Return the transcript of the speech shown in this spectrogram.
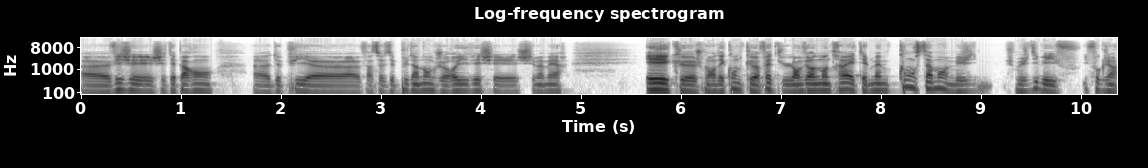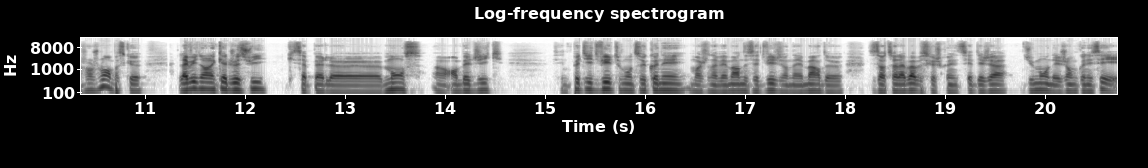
vis chez, tes parents depuis, enfin ça faisait plus d'un an que je revivais chez, ma mère et que je me rendais compte que en fait l'environnement de travail était le même constamment mais je, me suis dit il, faut, que j'ai un changement parce que la ville dans laquelle je suis qui s'appelle euh, Mons en, Belgique c'est une petite ville tout le monde se connaît moi j'en avais marre de cette ville j'en avais marre de, sortir là-bas parce que je connaissais déjà du monde et les gens me connaissaient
